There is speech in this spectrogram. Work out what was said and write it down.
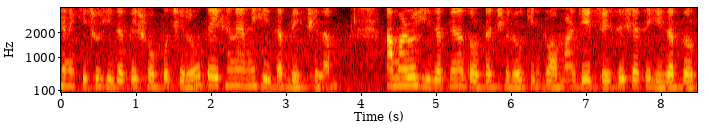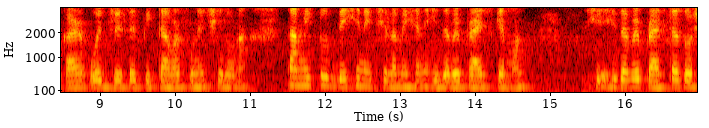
এখানে কিছু হিজাবের শপও ছিল, তো এখানে আমি হিজাব দেখছিলাম। আমারও হিজাব কেনার দরকার ছিল, কিন্তু আমার যে ড্রেসের সাথে হিজাব দরকার, ওই ড্রেসের পিকটা আমার ফোনে ছিল না। তা আমি একটু দেখে নিচ্ছিলাম এখানে হিজাবের প্রাইস কেমন। হিজাবের প্রাইসটা দশ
